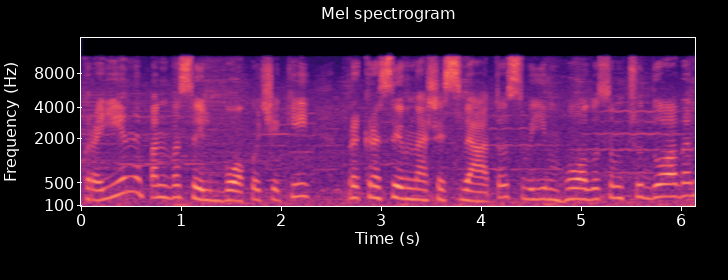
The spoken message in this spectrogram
України пан Василь Бохоч, який прикрасив наше свято своїм голосом чудовим.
